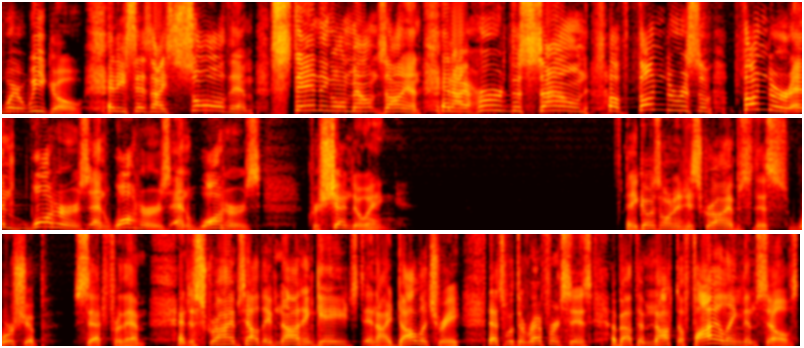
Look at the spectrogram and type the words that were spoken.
where we go. And he says, I saw them standing on Mount Zion, and I heard the sound of thunderous of thunder and waters and waters and waters crescendoing. And he goes on and describes this worship set for them and describes how they've not engaged in idolatry. That's what the reference is about them not defiling themselves,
